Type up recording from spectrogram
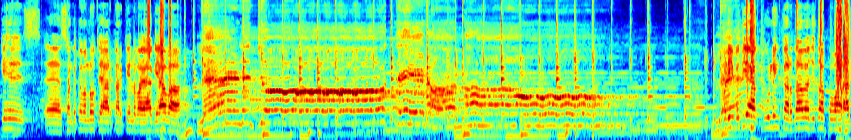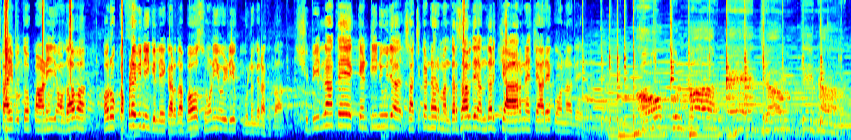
ਕਿਸੇ ਸੰਗਤ ਵੱਲੋਂ ਤਿਆਰ ਕਰਕੇ ਲਵਾਇਆ ਗਿਆ ਵਾ। ਲੈਣ ਜੋ ਤੇਰਾ ਨਾਮ। ਬੜੀ ਵਧੀਆ ਕੂਲਿੰਗ ਕਰਦਾ ਵਾ ਜਿੱਦਾਂ ਫੁਹਾਰਾ ਟਾਈਪ ਉੱਤੋਂ ਪਾਣੀ ਆਉਂਦਾ ਵਾ ਔਰ ਉਹ ਕੱਪੜੇ ਵੀ ਨਹੀਂ ਗਿੱਲੇ ਕਰਦਾ ਬਹੁਤ ਸੋਹਣੀ ਉਹ ਜਿਹੜੀ ਕੂਲਿੰਗ ਰੱਖਦਾ। ਛਬੀਲਾਂ ਤੇ ਕੰਟੀਨਿਊ ਸੱਚਖੰਡ ਹਰਮੰਦਰ ਸਾਹਿਬ ਦੇ ਅੰਦਰ ਚਾਰ ਨੇ ਚਾਰੇ ਕੋਨਾਂ ਦੇ। ਆਓ ਕੁਰਬਾਨ ਮੈਂ ਜਾਉ ਤੇਰਾ ਕੇ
